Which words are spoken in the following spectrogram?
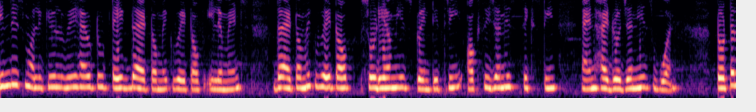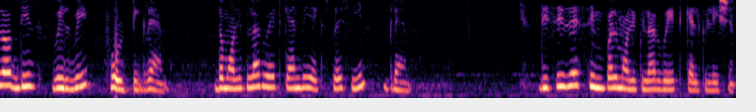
In this molecule, we have to take the atomic weight of elements. The atomic weight of sodium is 23, oxygen is 16 and hydrogen is 1. Total of these will be 40 gram. The molecular weight can be expressed in gram. This is a simple molecular weight calculation.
